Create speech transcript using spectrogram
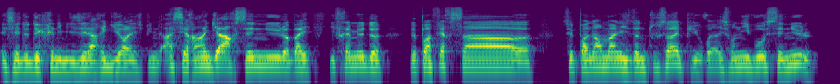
essayer de décrédibiliser la rigueur, la discipline. Ah, c'est ringard, c'est nul, bah, il, ferait mieux de ne pas faire ça, euh, c'est pas normal, ils se donnent tout ça, et puis son niveau, c'est nul.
